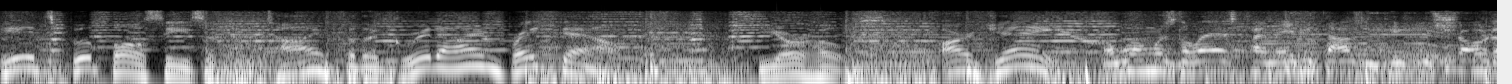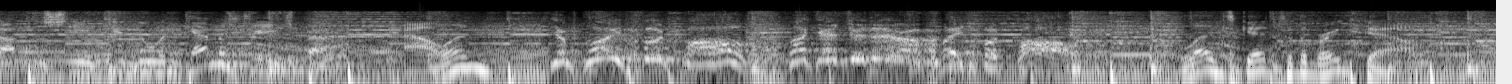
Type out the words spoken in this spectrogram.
It's football season, time for the Gridiron Breakdown. Your host, RJ. Well, when was the last time 80,000 people showed up to see a kid doing chemistry experiments? Alan. You play football like a Gennaro played football. Let's get to the breakdown.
